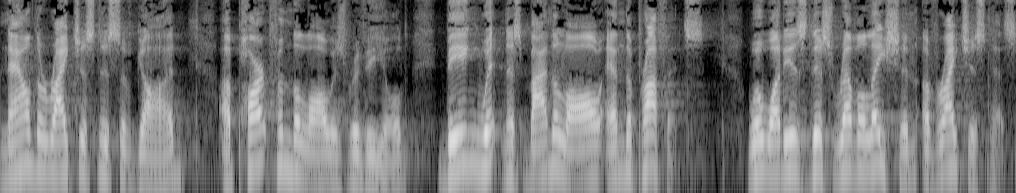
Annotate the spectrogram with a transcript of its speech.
Now the righteousness of God, apart from the law, is revealed, being witnessed by the law and the prophets well, what is this revelation of righteousness?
